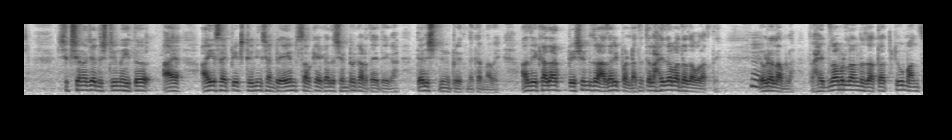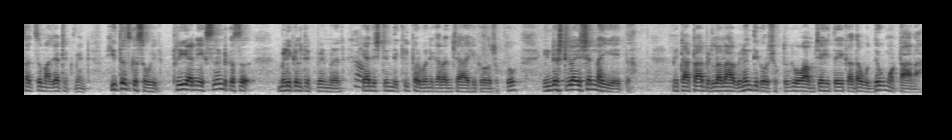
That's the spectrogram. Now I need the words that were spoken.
शिक्षणाच्या दृष्टीनं इथं I I S I P X training centre एम्ससारखं एखादं सेंटर काढता येते का? त्या दृष्टीने मी प्रयत्न करणार आहे. आज एखादा पेशंट जर आजारी पडला तर त्याला हैदराबादला जावं लागतं एवढ्या लांबला. तर हैदराबादला न जाता तो माणसाचं माझ्या ट्रीटमेंट हिथंच कसं होईल? फ्री आणि एक्सलंट कसं मेडिकल ट्रीटमेंट मिळेल. या दृष्टीने देखील परभणीकरांच्या हे करू शकतो. इंडस्ट्रियलायझेशन नाही आहे इथं. मी टाटा बिर्लाला विनंती करू शकतो की बाबा आमच्या इथं एखादा उद्योग मोठा आणा.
